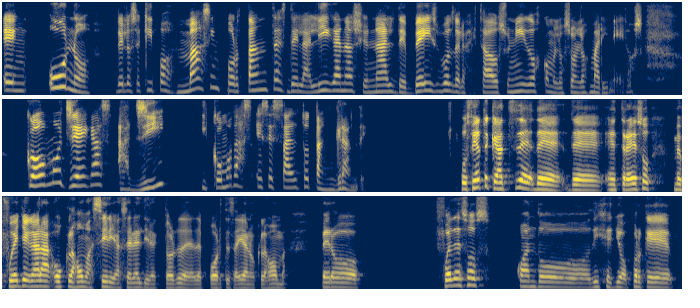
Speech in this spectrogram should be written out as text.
en uno de los equipos más importantes de la Liga Nacional de Béisbol de los Estados Unidos, como lo son los Marineros. ¿Cómo llegas allí y cómo das ese salto tan grande? Pues fíjate que antes de, entre eso me fui a llegar a Oklahoma City a ser el director de deportes allá en Oklahoma, pero fue de esos cuando dije yo, porque,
